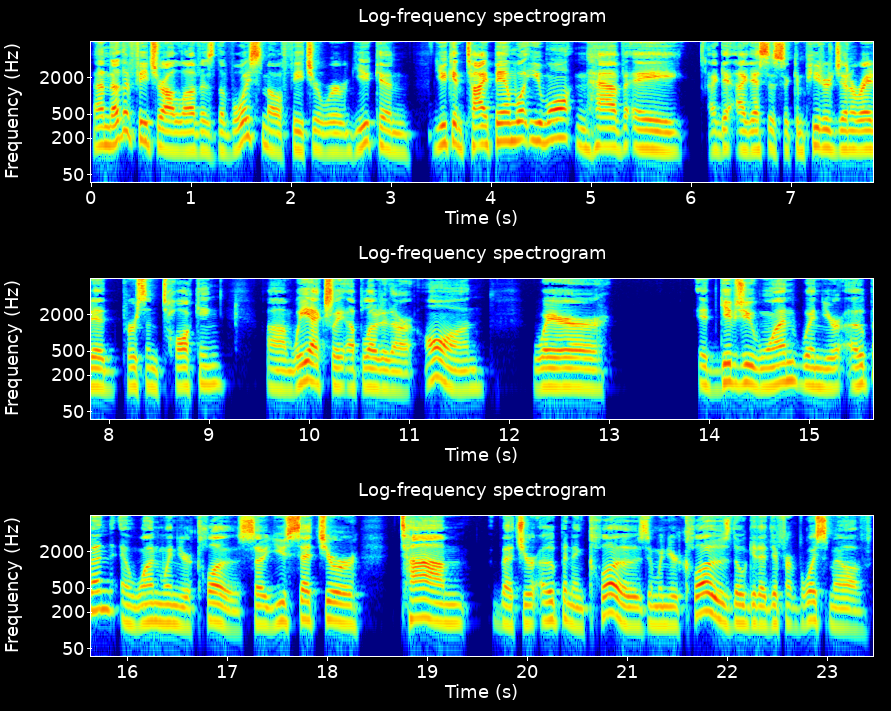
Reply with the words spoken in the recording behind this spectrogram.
Another feature I love is the voicemail feature where you can, you can type in what you want and have a, I guess, I guess it's a computer generated person talking. Um, we actually uploaded our on where it gives you one when you're open and one when you're closed. So you set your time that you're open and closed. And when you're closed, they'll get a different voicemail of,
